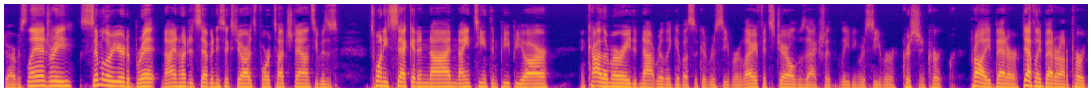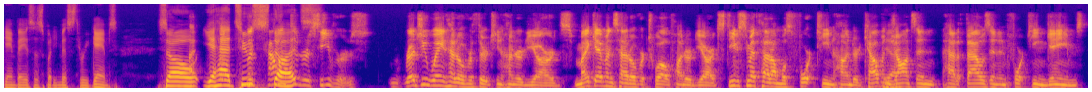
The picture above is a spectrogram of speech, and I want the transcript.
Jarvis Landry, similar year to Britt, 976 yards, four touchdowns. He was 22nd in non, 19th in PPR. And Kyler Murray did not really give us a good receiver. Larry Fitzgerald was actually the leading receiver. Christian Kirk probably better, definitely better on a per game basis, but he missed three games. So you had two studs. receivers. Reggie Wayne had over 1,300 yards. Mike Evans had over 1,200 yards. Steve Smith had almost 1,400. Calvin Yeah. Johnson had 1,000 in 14 games.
